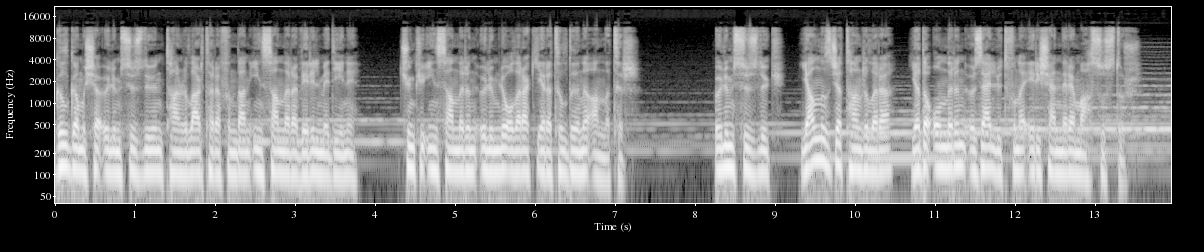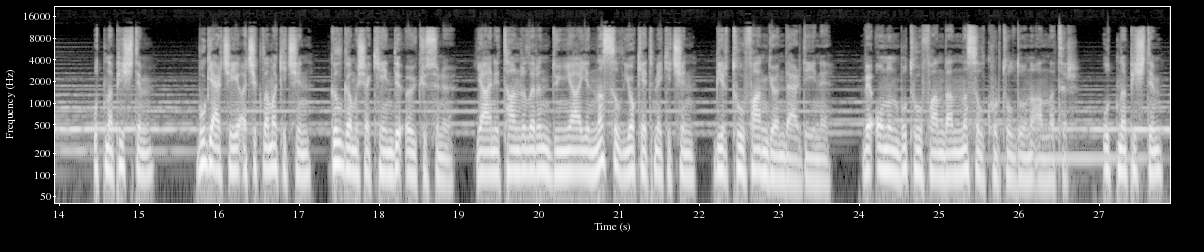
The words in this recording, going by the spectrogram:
Gılgamış'a ölümsüzlüğün tanrılar tarafından insanlara verilmediğini, çünkü insanların ölümlü olarak yaratıldığını anlatır. Ölümsüzlük, yalnızca tanrılara ya da onların özel lütfuna erişenlere mahsustur. Utnapiştim, bu gerçeği açıklamak için Gılgamış'a kendi öyküsünü, yani tanrıların dünyayı nasıl yok etmek için bir tufan gönderdiğini ve onun bu tufandan nasıl kurtulduğunu anlatır. Utnapiştim,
